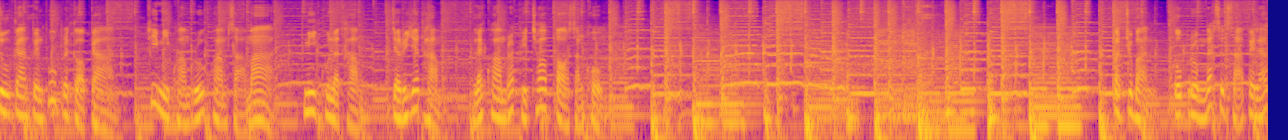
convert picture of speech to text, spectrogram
สู่การเป็นผู้ประกอบการที่มีความรู้ความสามารถ มีคุณธรรม จริยธรรม และความรับผิดชอบต่อสังคมปัจจุบันอบรมนักศึกษาไปแล้ว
